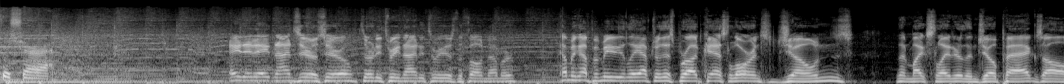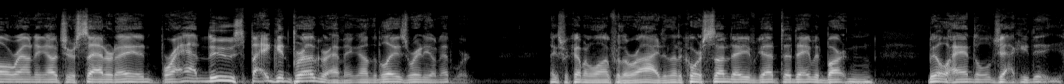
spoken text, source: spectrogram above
Fisher. 888-900-3393 is the phone number. Coming up immediately after this broadcast, Lawrence Jones, then Mike Slater, then Joe Pags, all rounding out your Saturday and brand new spanking programming on the Blaze Radio Network. Thanks for coming along for the ride. And then, of course, Sunday, you've got uh, David Barton, Bill Handel, Jackie D.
